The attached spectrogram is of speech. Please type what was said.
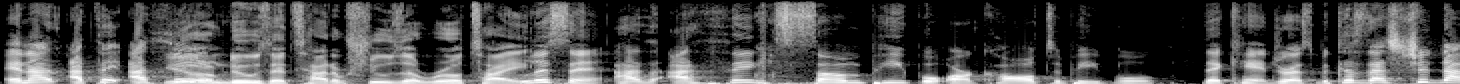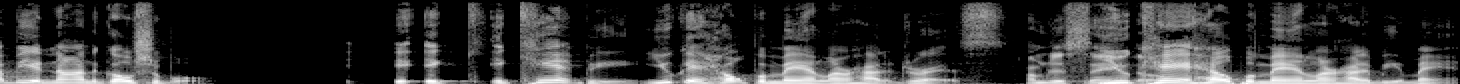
And I, I think I You know them dudes that tie their shoes up real tight. listen, I I think some people are called to people that can't dress because that should not be a non-negotiable. It, it it can't be. You can help a man learn how to dress. I'm just saying. You though, can't help a man learn how to be a man.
